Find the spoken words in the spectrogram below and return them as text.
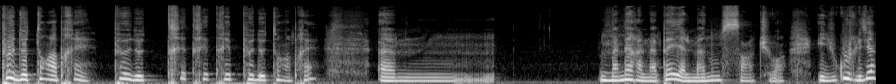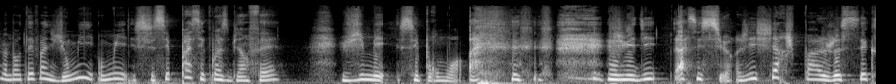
peu de temps après, peu de très très très peu de temps après, ma mère, elle m'appelle, elle m'annonce ça, tu vois. Et du coup, je lui dis à ma mère au téléphone, je dis, Omi, Omi, je sais pas c'est quoi ce bienfait. Je lui dis, mais c'est pour moi. je lui ai dit, ah, c'est sûr, j'y cherche pas, je sais que,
